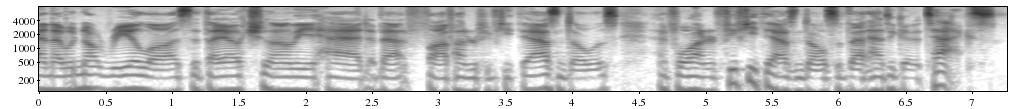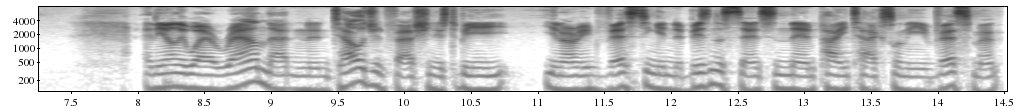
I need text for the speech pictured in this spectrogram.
and they would not realize that they actually only had about five hundred fifty thousand dollars, and four hundred fifty thousand dollars of that had to go to tax. And the only way around that in an intelligent fashion is to be, you know, investing in a business sense and then paying tax on the investment.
